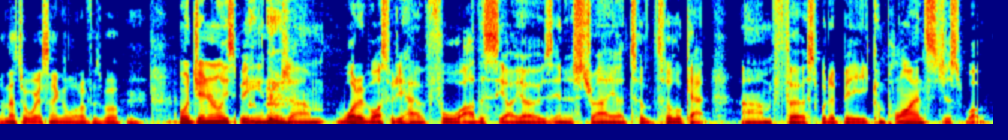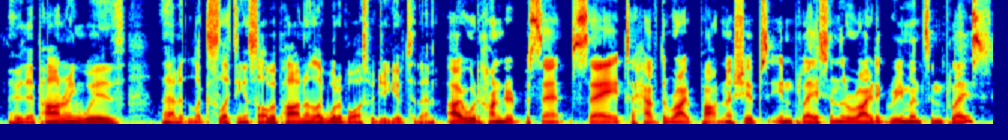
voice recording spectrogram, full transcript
and that's what we're seeing a lot of as well. More generally speaking, um, what advice would you have for other CIOs in Australia to, to look at um, first? Would it be compliance, just what who they're partnering with, how to, like selecting a cyber partner? Like, what advice would you give to them? I would 100% say to have the right partnerships in place and the right agreements in place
